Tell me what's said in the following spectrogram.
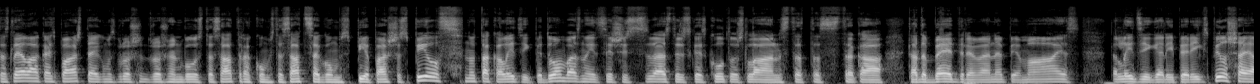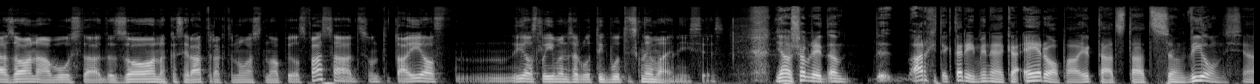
tas lielākais pārsteigums droši, droši vien būs tas atrakums, tas atsegums pie pašas pilsētas. Nu, tā kā līdzīgi pie Dombāznīcas ir šis vēsturiskais kultūras lānis, tas, tas tā kā tāda bedre vai ne pie mājas. Tad līdzīgi arī pie Rīgas pilsētas šajā zonā būs tāda zona, kas ir atrakta no pilsētas fasādes, un tā ielas, ielas līmenis varbūt tik būtiski nemainīsies. Jā, šobrīd. Um arhitekti arī minēja, ka Eiropā ir tāds, tāds um, vilnis ja,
